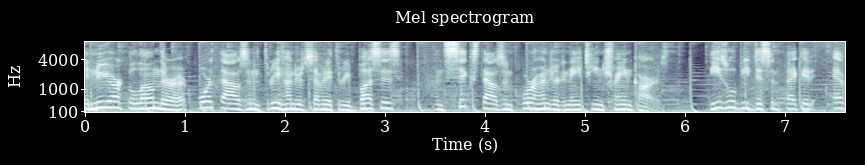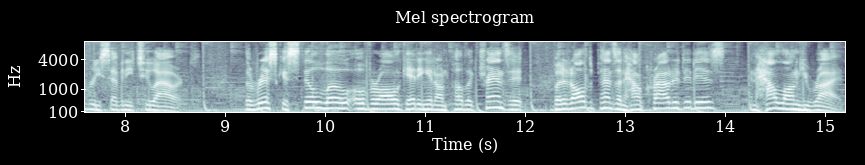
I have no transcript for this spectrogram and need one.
In New York alone, there are 4,373 buses and 6,418 train cars. These will be disinfected every 72 hours. The risk is still low overall getting it on public transit, but it all depends on how crowded it is and how long you ride.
